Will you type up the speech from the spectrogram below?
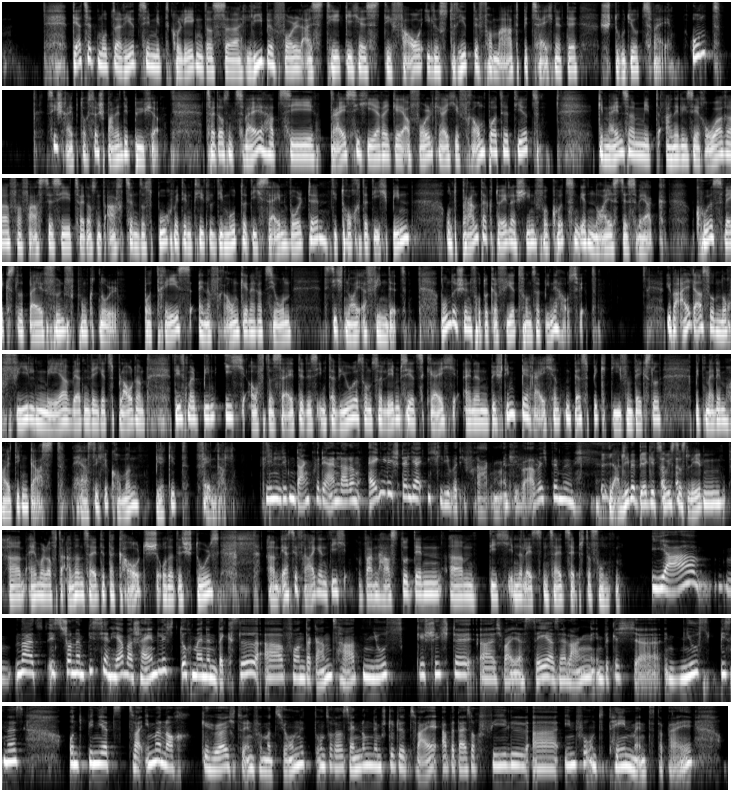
Derzeit moderiert sie mit Kollegen das äh, liebevoll als tägliches TV-illustrierte Format bezeichnete Studio 2. Und Sie schreibt auch sehr spannende Bücher. 2002 hat sie 30-jährige erfolgreiche Frauen porträtiert. Gemeinsam mit Anneliese Rohrer verfasste sie 2018 das Buch mit dem Titel Die Mutter, die ich sein wollte, die Tochter, die ich bin. Und brandaktuell erschien vor kurzem ihr neuestes Werk, Kurswechsel bei 5.0, Porträts einer Frauengeneration, die sich neu erfindet. Wunderschön fotografiert von Sabine Hauswirth. Über all das und noch viel mehr werden wir jetzt plaudern. Diesmal bin ich auf der Seite des Interviewers und so erleben Sie jetzt gleich einen bestimmt bereichernden Perspektivenwechsel mit meinem heutigen Gast. Herzlich willkommen, Birgit Fendal. Vielen lieben Dank für die Einladung. Eigentlich stelle ja ich lieber die Fragen, mein Lieber, aber ich bemühe mich. Ja, liebe Birgit, so ist das Leben. Ähm, einmal auf der anderen Seite der Couch oder des Stuhls. Ähm, erste Frage an dich. Wann hast du denn ähm, dich in der letzten Zeit selbst erfunden? Ja, na, es ist schon ein bisschen her, wahrscheinlich durch meinen Wechsel äh, von der ganz harten News-Geschichte. Äh, ich war ja sehr, sehr lang im wirklich äh, im News-Business und bin jetzt zwar immer noch gehöre ich zur Information mit unserer Sendung, dem Studio 2, aber da ist auch viel äh, Info-Entertainment dabei.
